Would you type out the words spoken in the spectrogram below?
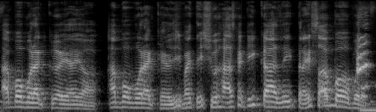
Abóbora canha aí, ó. Abóbora canha. A gente vai ter churrasco aqui em casa, hein? Traz sua abóbora.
